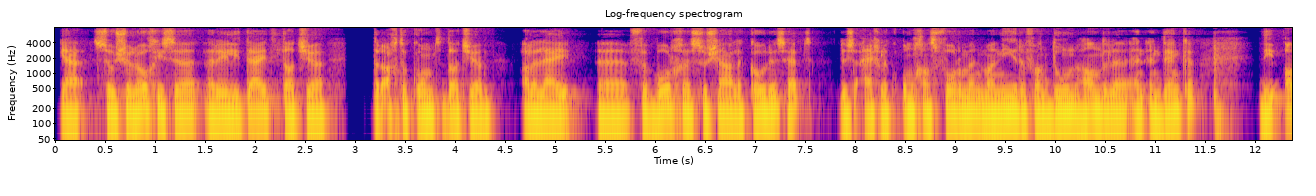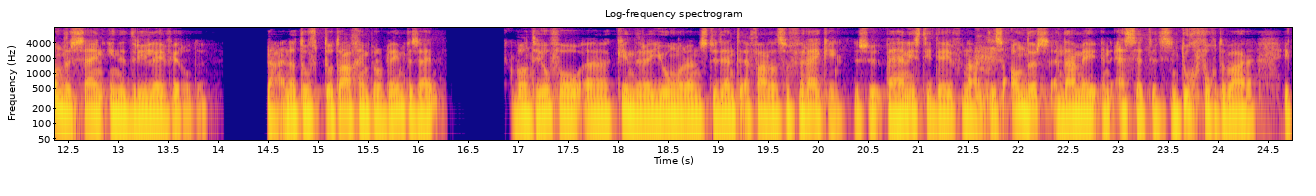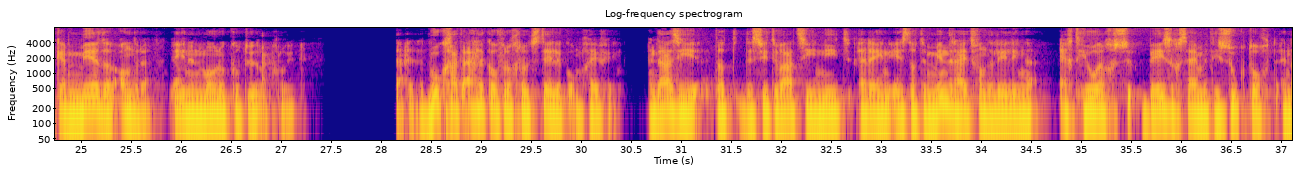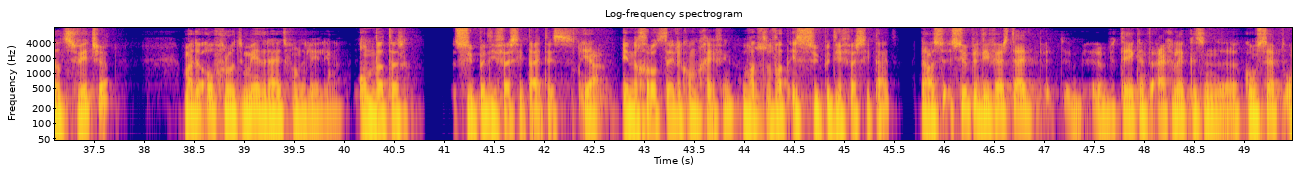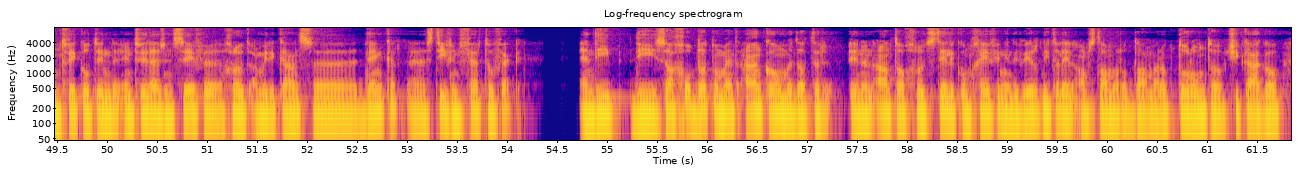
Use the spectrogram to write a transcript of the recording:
ja, sociologische realiteit. Dat je erachter komt dat je allerlei uh, verborgen sociale codes hebt. Dus eigenlijk omgangsvormen, manieren van doen, handelen en, en denken. Die anders zijn in de drie leefwerelden. Nou, en dat hoeft totaal geen probleem te zijn. Want heel veel uh, kinderen, jongeren, studenten ervaren dat als een verrijking. Dus uh, bij hen is het idee van, nou, het is anders en daarmee een asset. Het is een toegevoegde waarde. Ik heb meer dan anderen die ja. in een monocultuur opgroeien. Nou, het boek gaat eigenlijk over een grootstedelijke omgeving. En daar zie je dat de situatie niet er een is dat de minderheid van de leerlingen echt heel erg bezig zijn met die zoektocht en dat switchen. Maar de overgrote meerderheid van de leerlingen. Omdat er superdiversiteit is ja. in de grootstedelijke omgeving. Wat, wat is superdiversiteit? Nou, superdiversiteit betekent eigenlijk is een concept ontwikkeld in, in 2007. Een groot Amerikaanse denker, uh, Steven Vertovec. En die, die zag op dat moment aankomen dat er in een aantal grootstedelijke omgevingen in de wereld, niet alleen Amsterdam, Rotterdam, maar ook Toronto, Chicago,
